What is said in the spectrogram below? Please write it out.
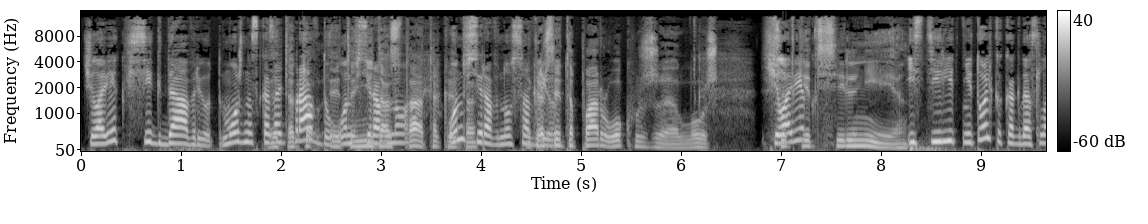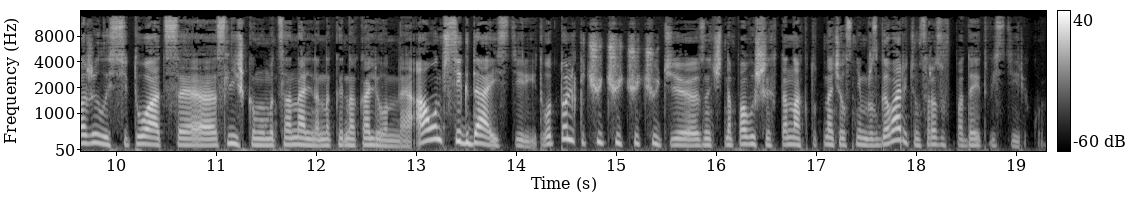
Человек всегда врет. Можно сказать это, правду, это он все равно, он это, все равно соврет. Мне кажется, это порог уже, ложь. Человек сильнее. истерит не только, когда сложилась ситуация слишком эмоционально накаленная, а он всегда истерит. Вот только чуть-чуть, чуть-чуть, э, значит, на повысших тонах кто-то начал с ним разговаривать, он сразу впадает в истерику.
